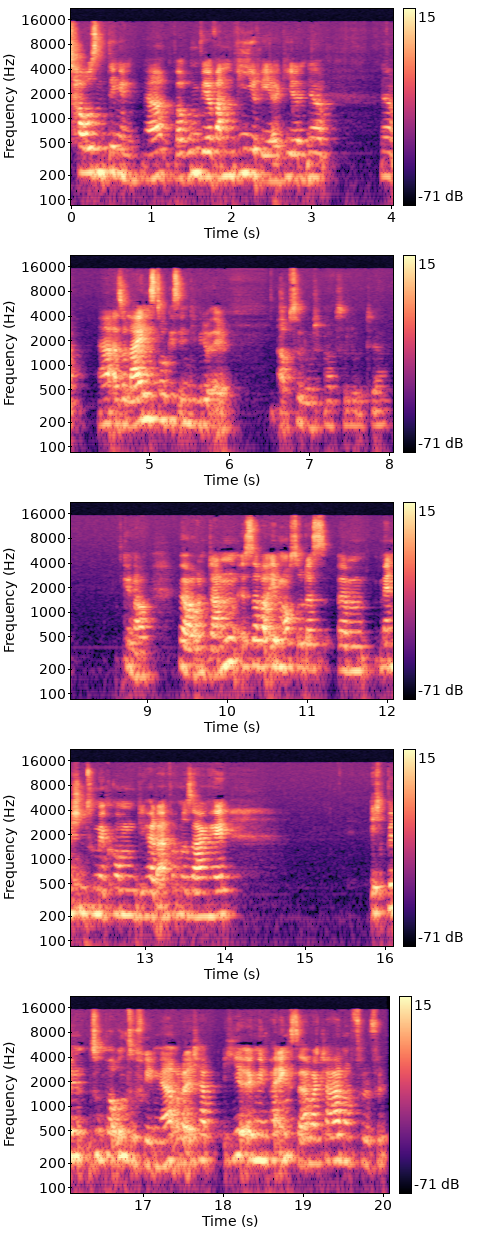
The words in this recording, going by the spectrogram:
tausend Dingen, ja, warum wir wann wie reagieren. Ja, ja, Ja, also Leidensdruck ist individuell. Absolut. absolut, ja. Genau. Ja, und dann ist es aber eben auch so, dass ähm, Menschen zu mir kommen, die halt einfach nur sagen, hey, ich bin super unzufrieden, ja, oder ich habe hier irgendwie ein paar Ängste, aber klar, noch für, für,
